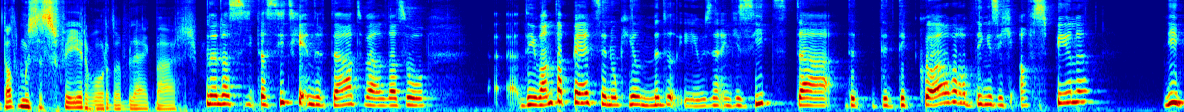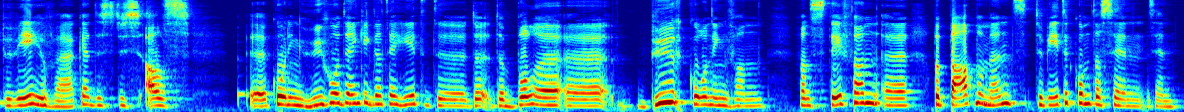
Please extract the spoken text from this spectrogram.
Dat moest de sfeer worden, blijkbaar. Nou, dat, dat ziet je inderdaad wel. Dat zo, eh, die wandtapijten zijn ook heel middeleeuws. hè. En je ziet dat de, de decor waarop dingen zich afspelen niet bewegen vaak. Hè. Dus, dus als eh, koning Hugo, denk ik dat hij heet, de, de, de bolle eh, buurkoning van, van Stefan, op een bepaald moment te weten komt dat zijn, zijn,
